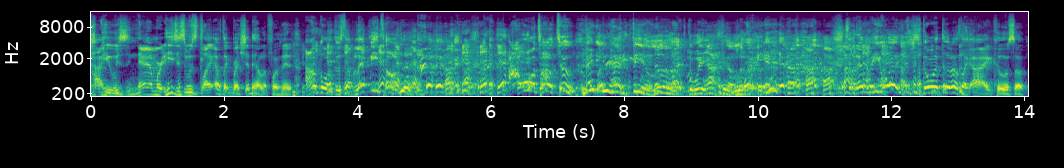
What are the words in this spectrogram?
how he was enamored. He just was like, I was like, bro, shut the hell up for a minute. I'm going through something. Let me talk. I want to talk too. Maybe you hadn't feel love the way I feel love. so that's what he was. He was just going through it. I was like, all right, cool. So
